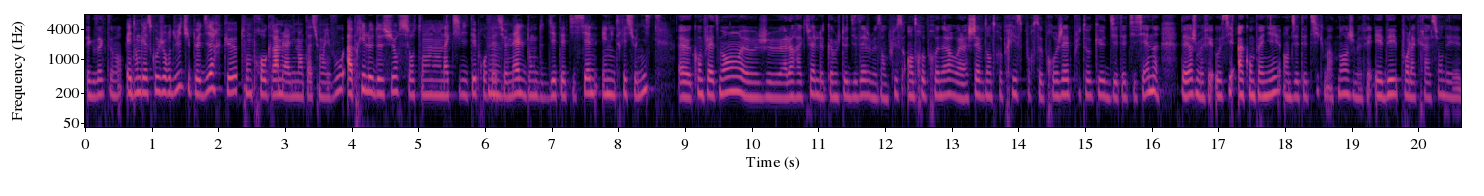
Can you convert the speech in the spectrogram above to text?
Exactement. Et donc est-ce qu'aujourd'hui tu peux dire que ton programme, alimentation et vous a pris le dessus sur ton activité professionnelle, mm. donc de diététicienne et nutritionniste euh, complètement. Euh, je, à l'heure actuelle, comme je te disais, je me sens plus entrepreneur, voilà, chef d'entreprise pour ce projet plutôt que diététicienne. D'ailleurs, je me fais aussi accompagner en diététique maintenant. Je me fais aider pour la création des,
